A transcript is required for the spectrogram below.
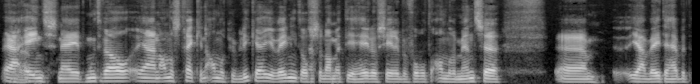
Ja, eens. Nee, het moet wel. Ja, en anders trek je een ander publiek. Hè. Je weet niet of ze dan met die Halo-serie bijvoorbeeld andere mensen Ehm, ja, weten hebben,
